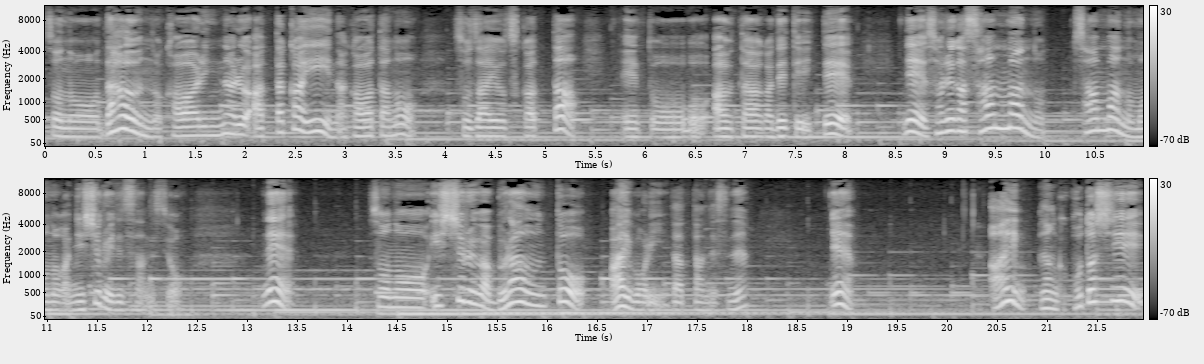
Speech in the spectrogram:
そのダウンの代わりになるあったかい中綿の素材を使った、えーと、アウターが出ていてでそれが3万の3万のものが2種類出てたんですよ。でその1種類はブラウンとアイボリーだったんですね。でアイなんか今年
